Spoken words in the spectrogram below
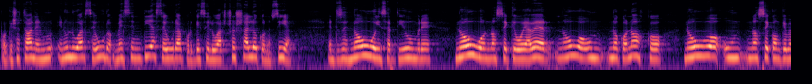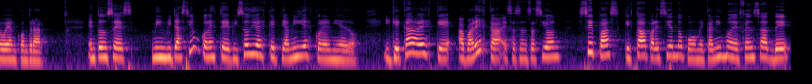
Porque yo estaba en, un lugar seguro, me sentía segura porque ese lugar yo ya lo conocía. Entonces no hubo incertidumbre, no hubo no sé qué voy a ver, no hubo un no conozco, no hubo un no sé con qué me voy a encontrar. Entonces, mi invitación con este episodio es que te amigues con el miedo y que cada vez que aparezca esa sensación sepas que está apareciendo como mecanismo de defensa de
